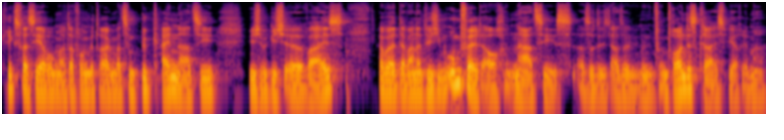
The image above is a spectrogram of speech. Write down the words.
Kriegsversehrung auch davon getragen, war zum Glück kein Nazi, wie ich wirklich äh, weiß. Aber da waren natürlich im Umfeld auch Nazis, also, also im Freundeskreis, wie auch immer.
